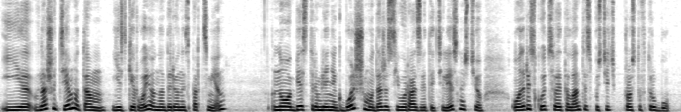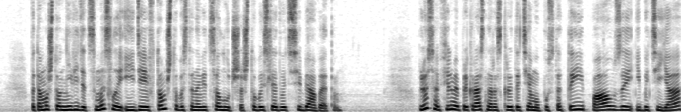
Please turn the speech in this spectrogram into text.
И в нашу тему там есть герой, он одаренный спортсмен, Но без стремления к большему, даже с его развитой телесностью, он рискует свои таланты спустить просто в трубу. Потому что он не видит смысла и идеи в том, чтобы становиться лучше, чтобы исследовать себя в этом. Плюсом в фильме прекрасно раскрыта тема пустоты, паузы и бытия,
